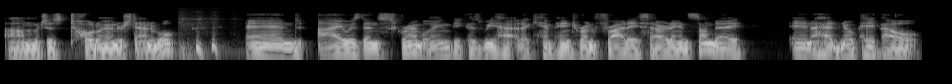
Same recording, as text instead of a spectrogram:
um, which is totally understandable. and I was then scrambling because we had a campaign to run Friday, Saturday, and Sunday, and I had no PayPal,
